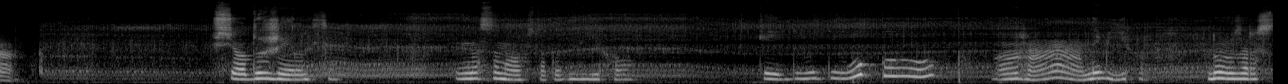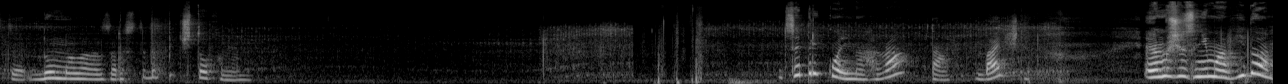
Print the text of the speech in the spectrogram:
А. Все, дожилися. Вона сама ось так от в'їхала. Окей, давайте. Опа. оп. Ага, не в'їхала. Думала, зараз ти. Думала, зараз тебе підштовхнемо. Це прикольна гра, так, бачите? Я вже знімав відео.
